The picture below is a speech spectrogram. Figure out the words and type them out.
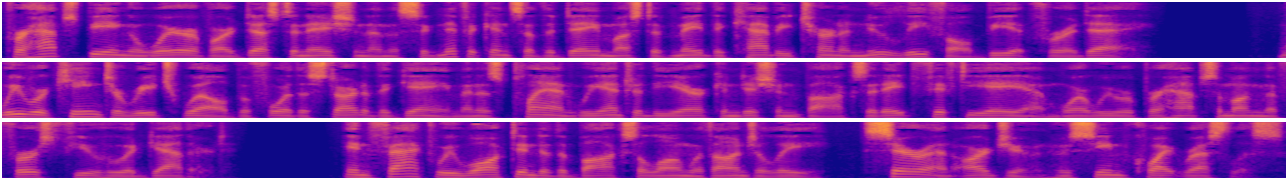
Perhaps being aware of our destination and the significance of the day must have made the cabbie turn a new leaf albeit for a day. We were keen to reach well before the start of the game and as planned we entered the air-conditioned box at 8:50 a.m. where we were perhaps among the first few who had gathered. In fact, we walked into the box along with Anjali, Sarah and Arjun who seemed quite restless.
